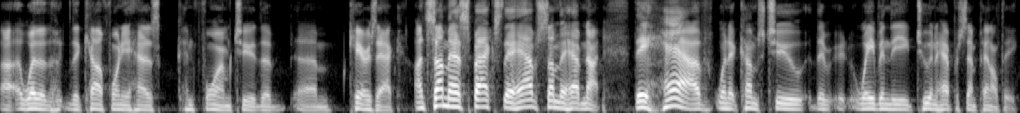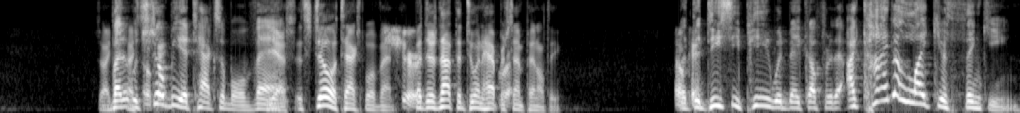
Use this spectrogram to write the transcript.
uh, whether the, the California has conformed to the um, CARES Act. On some aspects, they have. Some they have not. They have when it comes to the waiving the two and a half percent penalty. So I- But it I- would still be a taxable event. yes, it's still a taxable event. Sure. but there's not the two and a half percent penalty. But the DCP would make up for that. I kind of like your thinking.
